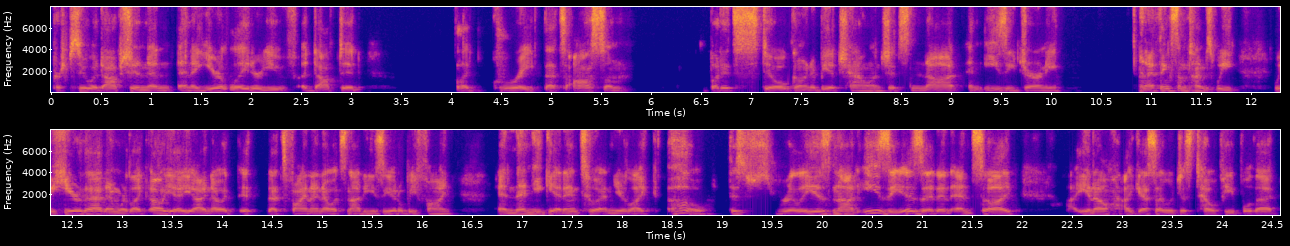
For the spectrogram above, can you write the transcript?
pursue adoption and, and a year later you've adopted, like great, that's awesome. But it's still going to be a challenge. It's not an easy journey and i think sometimes we we hear that and we're like oh yeah yeah i know it, it, that's fine. I know it's not easy. It'll be fine. And then you get into it and you're like oh this really is not easy is it? And and so i you know i guess i would just tell people that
